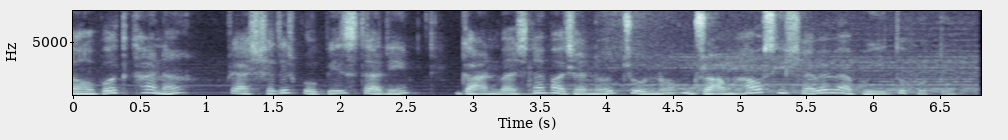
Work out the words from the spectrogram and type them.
নবদখানা প্রাসাদের প্রবেশদ্বারে গান বাজনা বাজানোর জন্য ড্রাম হাউস হিসাবে ব্যবহৃত হতো।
